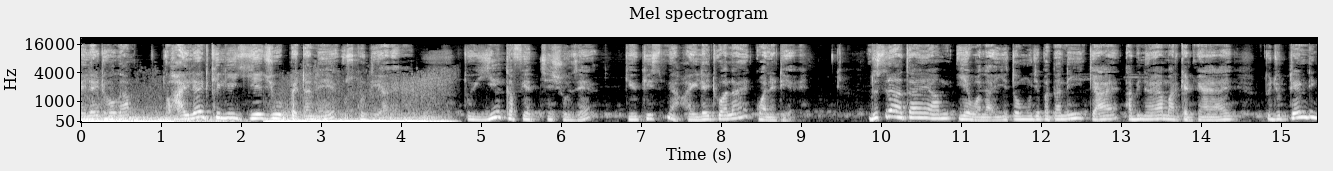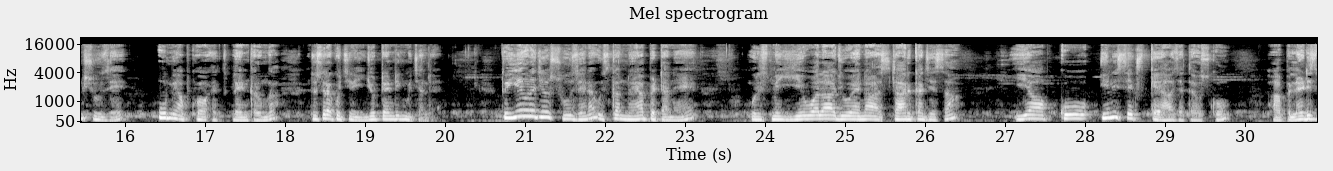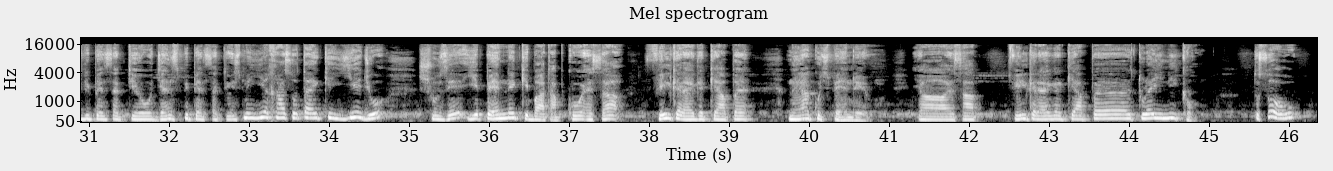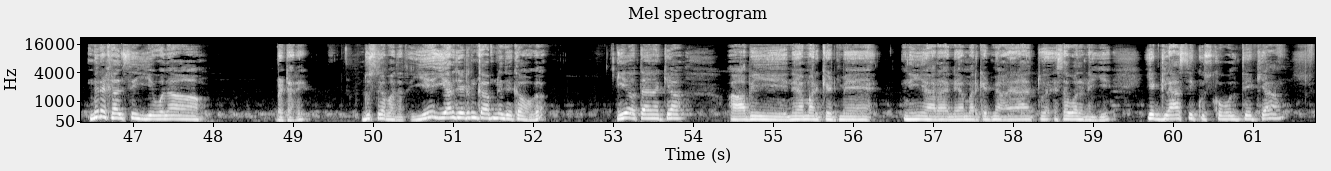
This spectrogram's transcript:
हाईलाइट होगा। तो हाईलाइट के लिए ये जो पैटर्न है, उसको दिया गया है। तो ये काफ़ी अच्छे शूज़ है, क्योंकि इसमें हाईलाइट वाला है क्वालिटी है। दूसरा आता है हम ये वाला। ये तो मुझे पता नहीं क्या है, अभी नया मार्केट में आया है। तो जो ट्रेंडिंग शूज़ है, वो मैं आपको एक्सप्लेन करूँगा। दूसरा कुछ नहीं, जो ट्रेंडिंग में चल रहा है। तो ये वाला जो शूज़ है ना, उसका नया पैटर्न है। और इसमें ये वाला जो है ना स्टार का जैसा, ये आपको यूनिसेक्स कहा जाता है उसको। आप लेडीज़ भी पहन सकते हो जेंट्स भी पहन सकते हो। इसमें ये ख़ास होता है कि ये जो शूज़ है, ये पहनने के बाद आपको ऐसा फील कराएगा कि आप नया कुछ पहन रहे हो, या ऐसा फील कराएगा कि आप थोड़ा यूनिक हो। तो सो मेरे ख्याल से ये वाला बेटर है। दूसरा बात आता है, ये यार जेटन का आपने देखा होगा। ये होता है ना क्या, अभी नया मार्केट में नहीं आ रहा है नया मार्केट में आया है तो ऐसा वाला नहीं है। ये ग्लासिक उसको बोलते हैं क्या?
